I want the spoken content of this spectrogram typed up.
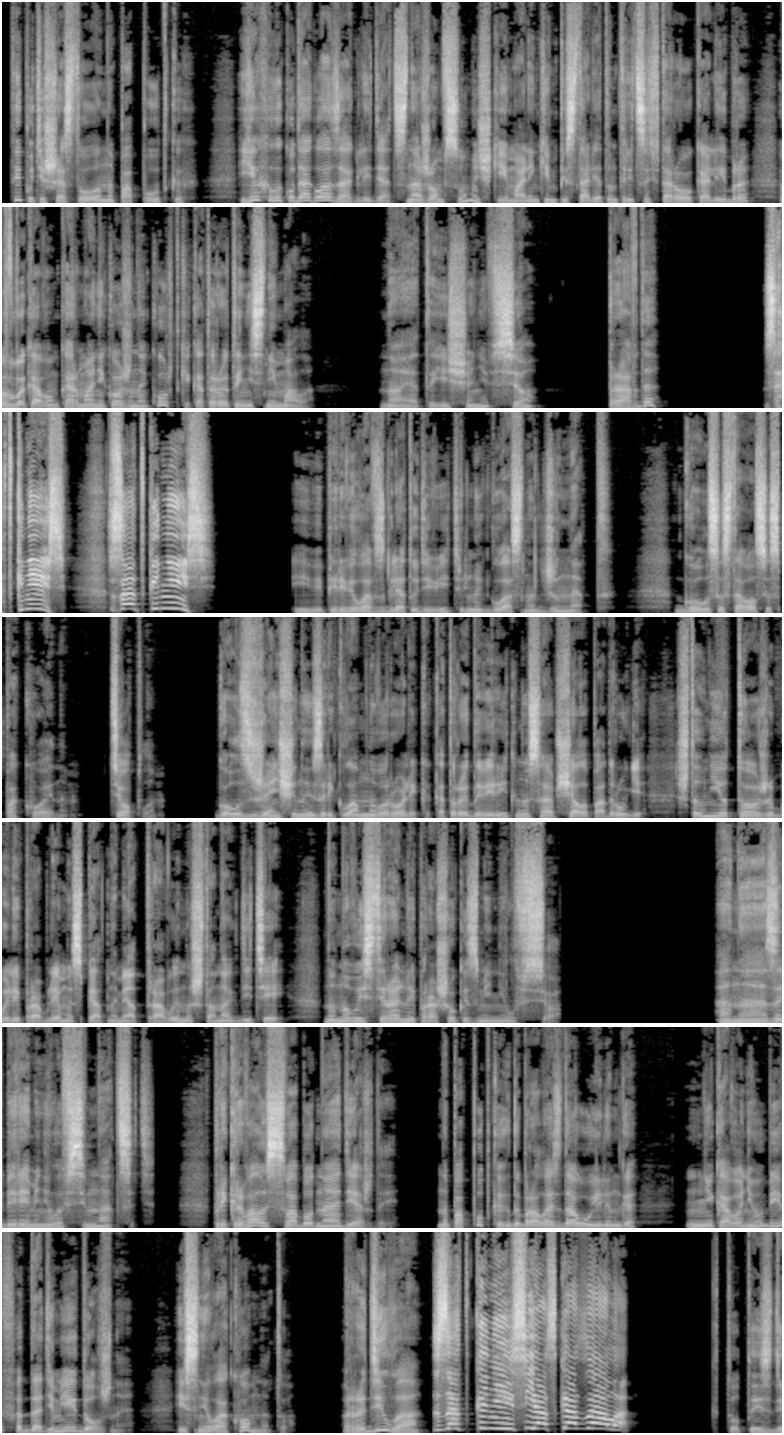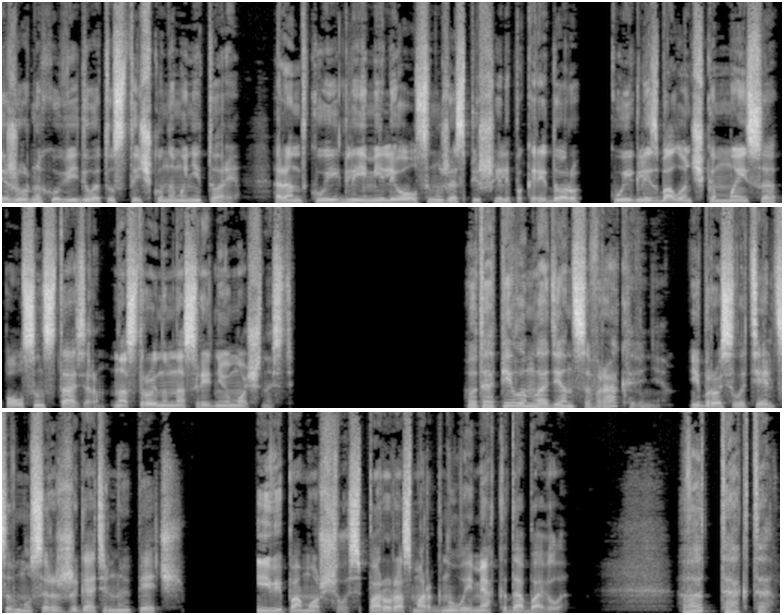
Ты путешествовала на попутках, Ехала, куда глаза глядят, с ножом в сумочке и маленьким пистолетом 32-го калибра в боковом кармане кожаной куртки, которую ты не снимала. Но это еще не все. Правда? «Заткнись! Заткнись!» Иви перевела взгляд удивительных глаз на Джинет. Голос оставался спокойным, теплым. Голос женщины из рекламного ролика, которая доверительно сообщала подруге, что у нее тоже были проблемы с пятнами от травы на штанах детей, но новый стиральный порошок изменил все. Она забеременела в 17. Прикрывалась свободной одеждой. На попутках добралась до Уиллинга. Никого не убив, отдадим ей должное. И сняла комнату. Родила. «Заткнись, я сказала!» Кто-то из дежурных увидел эту стычку на мониторе. Рэнд Куигли и Милли Олсен уже спешили по коридору, Куигли с баллончиком Мейса, Олсен с тазером, настроенным на среднюю мощность. Утопила младенца в раковине и бросила тельце в мусоросжигательную печь. Иви поморщилась, пару раз моргнула и мягко добавила. «Вот так-то».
